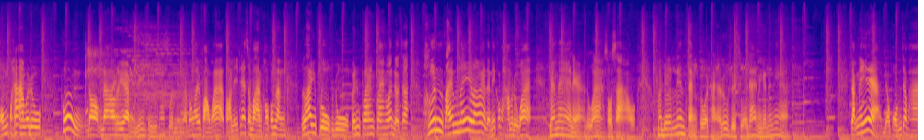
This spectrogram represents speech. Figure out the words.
ผมพามาดูทุ่งดอกดาวเรืองนี่คือแค่ส่วนหนึ่งเราต้องเล่าให้ฟังว่าตอนนี้เทศบาลเขากำลังไล่ปลูกอยู่เป็นแปลงแปลงๆแล้วเดี๋ยวจะขึ้นเต็มนี่เลย แต่นี่ก็พามาดูว่าแม่ๆเนี่ยหรือว่าสาวๆมาเดินเล่นแต่งตัวถ่ายรูปสวยๆได้เหมือนกันนะเนี่ยจากนี้เนี่ยเดี๋ยวผมจะพา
